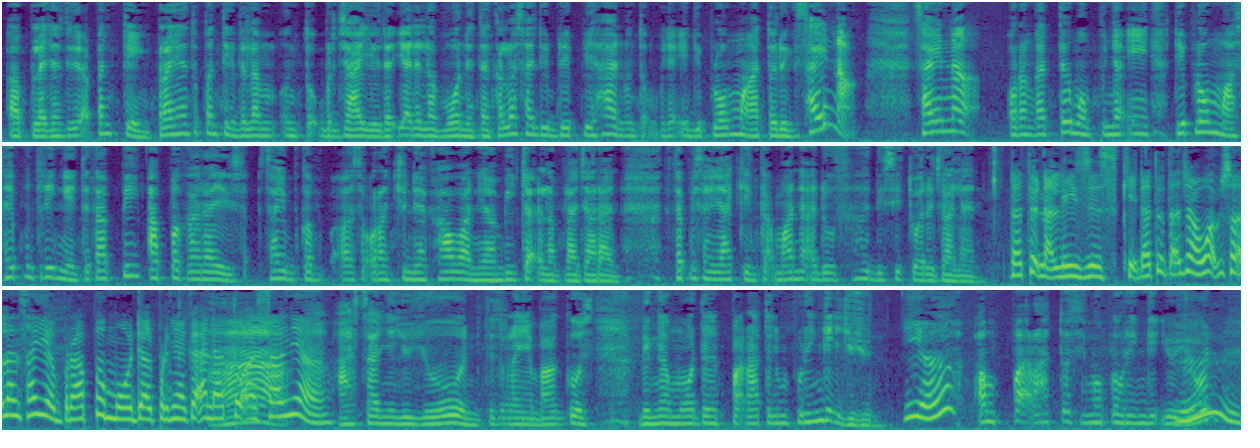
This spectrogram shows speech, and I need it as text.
uh, pelajaran itu tidak penting. Pelajaran itu penting dalam untuk berjaya dan ia adalah bonus dan kalau saya diberi pilihan untuk mempunyai diploma atau degree saya nak. Saya nak orang kata mempunyai diploma saya pun teringin. Tetapi apakah daya saya bukan uh, seorang cendekiawan yang bijak dalam pelajaran? Tetapi saya yakin kat mana ada usaha di situ ada jalan. Datuk nak laser sikit. Datuk tak jawab soalan saya. Berapa modal perniagaan Datuk ha, asalnya? asalnya Yuyun. Itu soalan yang bagus. Dengan modal RM450 Yuyun. Ya? RM450 Yuyun. Hmm.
